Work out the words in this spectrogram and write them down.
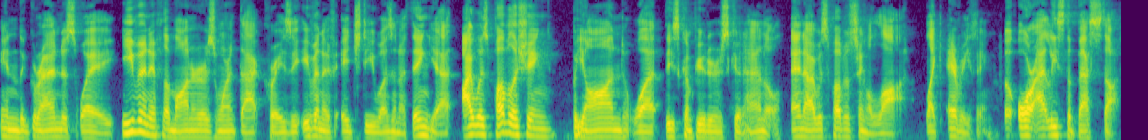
in the grandest way. Even if the monitors weren't that crazy, even if HD wasn't a thing yet, I was publishing beyond what these computers could handle. And I was publishing a lot, like everything, or at least the best stuff.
